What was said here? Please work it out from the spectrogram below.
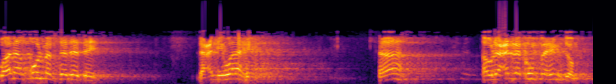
وأنا أقول مفسدتين. لعلي واهم. ها؟ أو لعلكم فهمتم.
